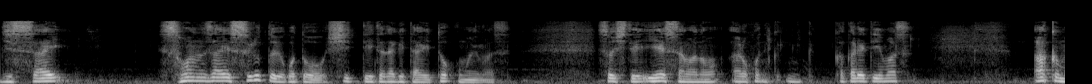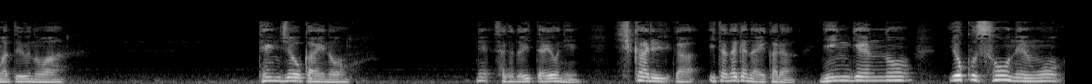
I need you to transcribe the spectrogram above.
実際存在するということを知っていただきたいと思います。そしてイエス様のある本に書かれています。悪魔というのは天上界のね、先ほど言ったように光がいただけないから人間の欲想念を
